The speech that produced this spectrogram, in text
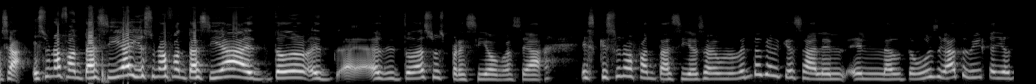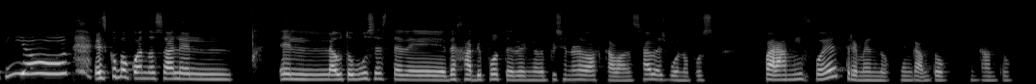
O sea, es una fantasía y es una fantasía en, todo, en, toda su expresión. O sea, es que es una fantasía. O sea, el momento que el que sale el, el autobús gato, dije yo, tío, es como cuando sale el, el autobús este de, de, Harry Potter en El prisionero de Azkaban, ¿sabes? Bueno, pues para mí fue tremendo. Me encantó, me encantó.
